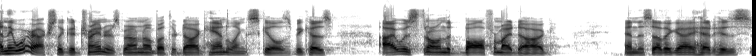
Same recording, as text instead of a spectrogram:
And they were actually good trainers, but I don't know about their dog handling skills because I was throwing the ball for my dog, and this other guy had his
